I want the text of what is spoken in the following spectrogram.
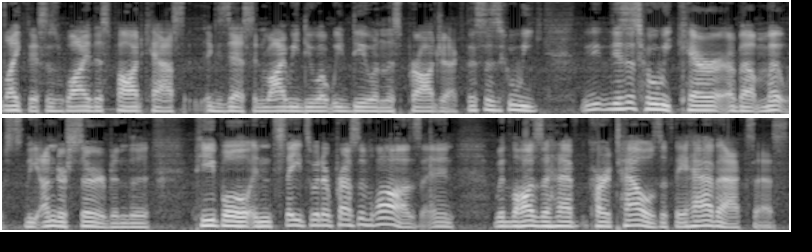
like this is why this podcast exists and why we do what we do in this project. This is who we this is who we care about most, the underserved and the people in states with oppressive laws and with laws that have cartels if they have access.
